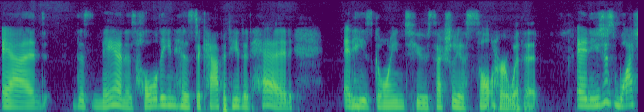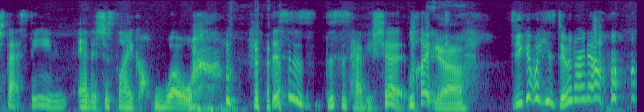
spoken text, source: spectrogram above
and this man is holding his decapitated head and he's going to sexually assault her with it. And you just watch that scene and it's just like, whoa. this is this is heavy shit. Like Yeah, do you get what he's doing right now?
